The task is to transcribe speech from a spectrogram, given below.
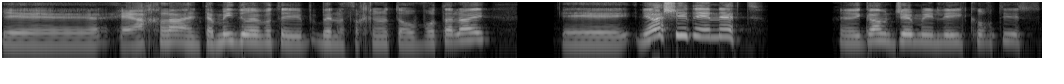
אה, אחלה, אני תמיד אוהב אותה בין השחקנות האהובות עליי. נראה שהיא נהנית. גם ג'מי לי קורטיס.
